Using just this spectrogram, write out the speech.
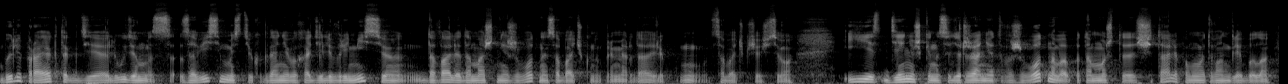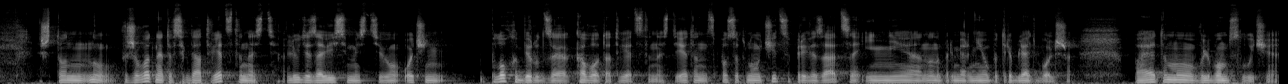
Были проекты, где людям с зависимостью, когда они выходили в ремиссию, давали домашнее животное, собачку, например, да, или ну, собачку чаще всего, и денежки на содержание этого животного, потому что считали, по-моему, это в Англии было, что ну, животное — это всегда ответственность, люди с зависимостью очень плохо берут за кого-то ответственность, и это способ научиться привязаться и не, ну, например, не употреблять больше. Поэтому в любом случае.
